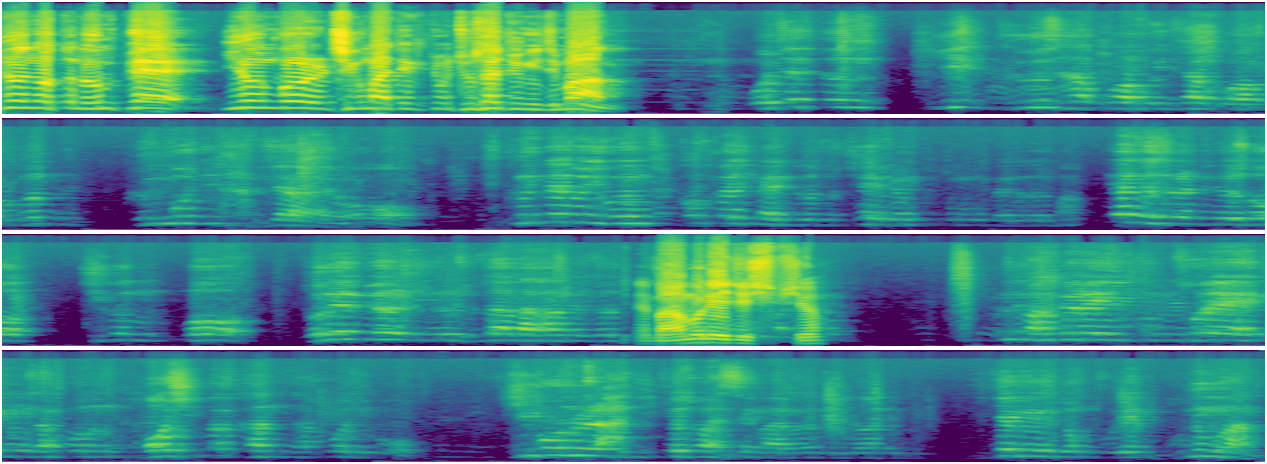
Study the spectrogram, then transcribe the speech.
이런 어떤 은폐 이런 걸 지금 아직 좀 조사 중이지만 어쨌든 이 그 사고하고 이 사고하고는 근본이 다르잖아요. 그런데도 이거는 특검까지 만들어서 최병 특검 만들어서 막대한 예산을 들여서 지금 뭐 별의별 이런 조사 나가면서 네, 마무리해 주십시오. 근데 반면에 이 소해 해경 사건은 더 심각한 사건이고 기본을 안 지켜서 발생하는 이런 이재명 정부의 무능한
